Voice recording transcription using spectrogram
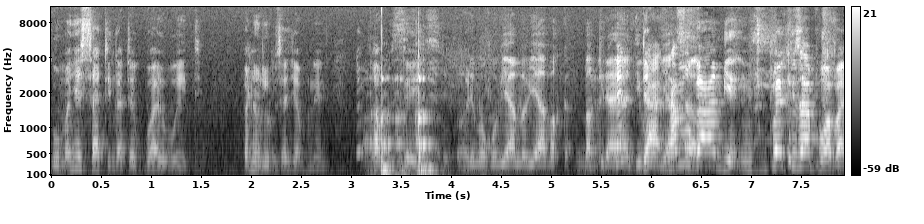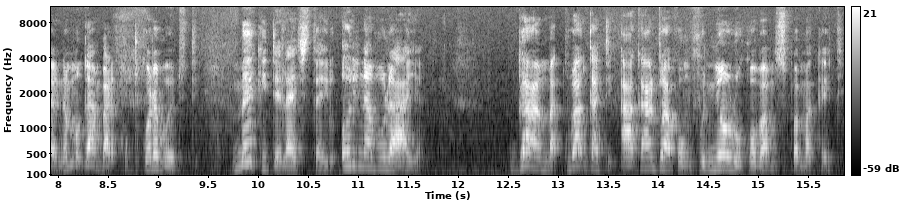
gomanye esaati nga tegwayo bweti bana oli omusajja munene. Oli mu kubyama bya baka- bakiraya nti Nedda, bonyasa. namugambye ntupa example wabayo namugamba tukole bwe tuti make it a lifestyle olina bulaaya. Gamba kubanga kati akantu ako nfunire olukoba mu supermarket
